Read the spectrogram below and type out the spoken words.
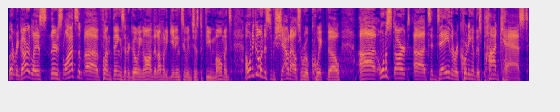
But regardless, there's lots of uh, fun things that are going on that I'm going to get into in just a few moments. I want to go into some shout outs real quick, though. Uh, I want to start uh, today. The recording of this podcast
